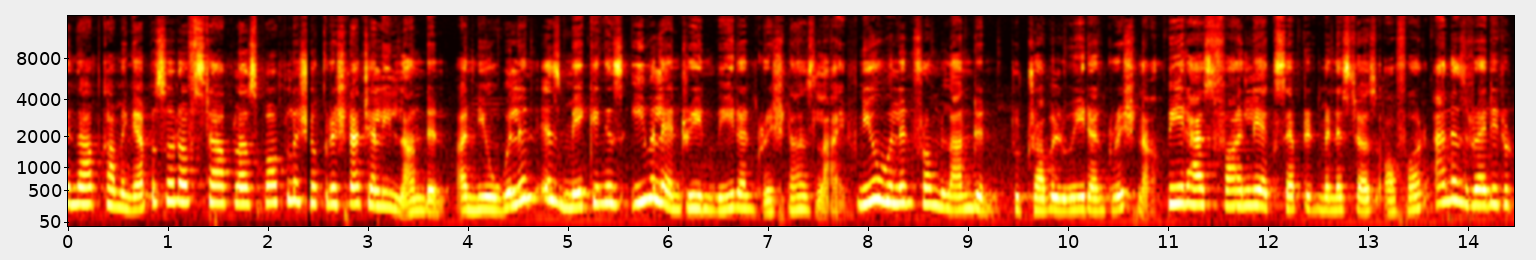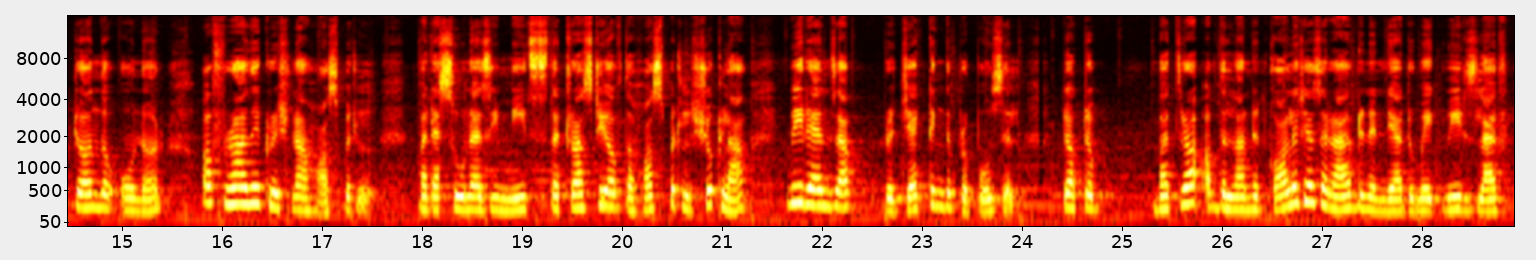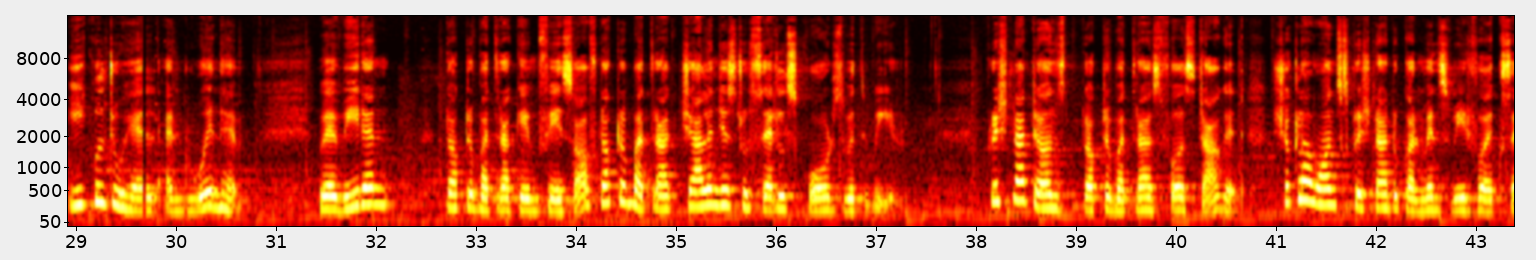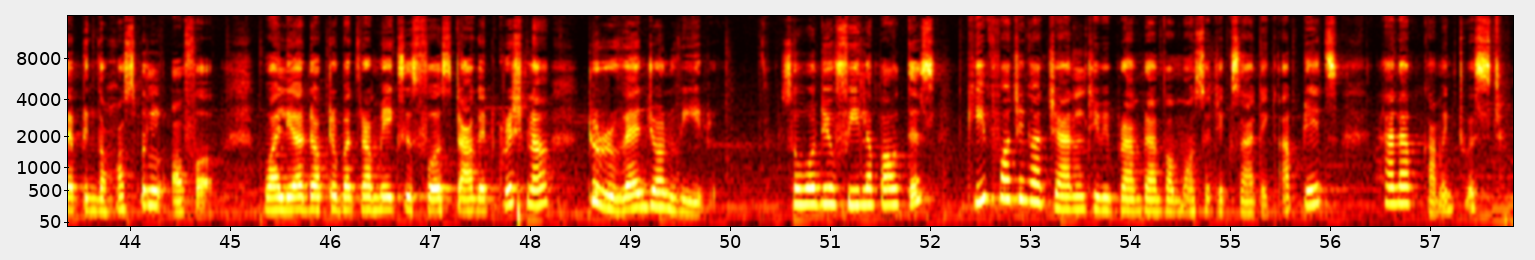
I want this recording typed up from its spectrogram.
In the upcoming episode of Star Plus popular show Krishna Chali London, a new villain is making his evil entry in Veer and Krishna's life. New villain from London to trouble Veer and Krishna. Veer has finally accepted minister's offer and is ready to turn the owner of Radhe Krishna Hospital. But as soon as he meets the trustee of the hospital Shukla, Veer ends up rejecting the proposal. Dr. Batra of the London College has arrived in India to make Veer's life equal to hell and ruin him. Where Veer and Dr. Batra came face off, Dr. Batra challenges to settle scores with Veer. Krishna turns Dr. Batra's first target. Shukla wants Krishna to convince Veer for accepting the hospital offer, while here Dr. Batra makes his first target Krishna to revenge on Veer. So, what do you feel about this? Keep watching our channel TV Prime Time for more such exciting updates and upcoming twist.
